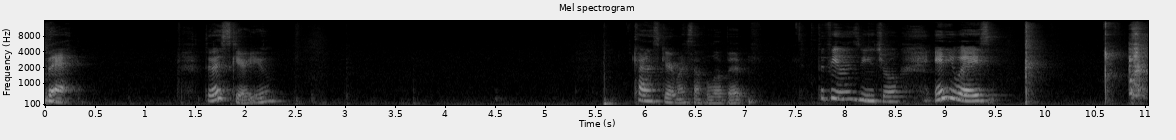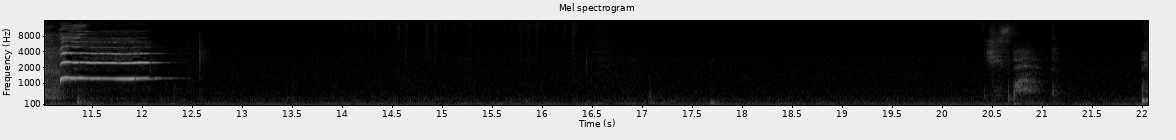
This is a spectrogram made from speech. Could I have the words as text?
back. Did I scare you? Kind of scared myself a little bit. The feeling's mutual. Anyways. She's back.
